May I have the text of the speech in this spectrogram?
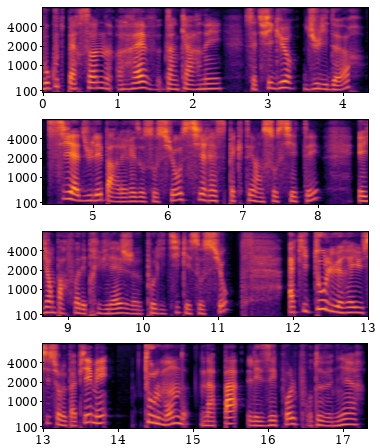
Beaucoup de personnes rêvent d'incarner cette figure du leader, si adulé par les réseaux sociaux, si respecté en société, ayant parfois des privilèges politiques et sociaux, à qui tout lui réussit sur le papier, mais tout le monde n'a pas les épaules pour devenir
